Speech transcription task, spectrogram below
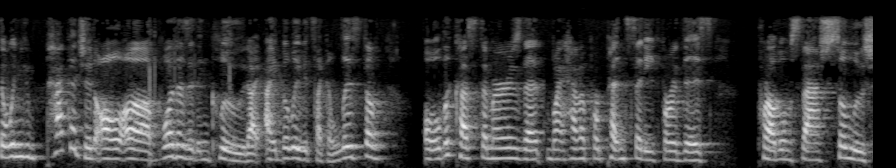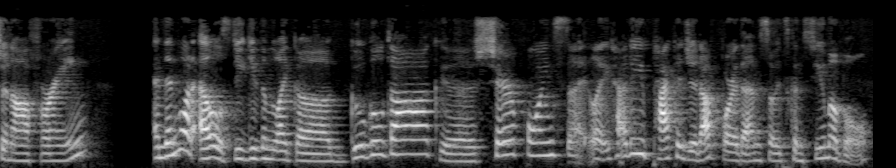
So when you package it all up, what does it include? I, I believe it's like a list of all the customers that might have a propensity for this problem slash solution offering. And then what else? Do you give them like a Google Doc, a SharePoint site? Like, how do you package it up for them so it's consumable?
